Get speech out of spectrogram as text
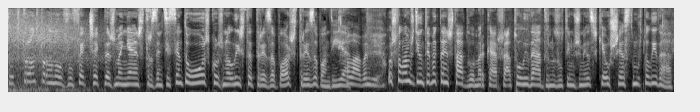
Tudo pronto para um novo Fact Check das Manhãs 360 hoje com a jornalista Teresa Bosch. Teresa, bom dia. Olá, bom dia. Hoje falamos de um tema que tem estado a marcar a atualidade nos últimos meses, que é o excesso de mortalidade.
